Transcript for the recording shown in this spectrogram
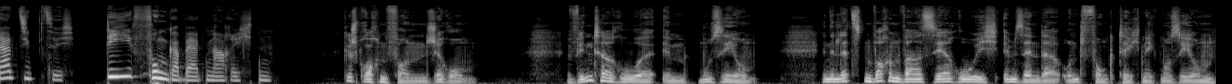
370. Die Funkerberg-Nachrichten. Gesprochen von Jerome. Winterruhe im Museum. In den letzten Wochen war es sehr ruhig im Sender- und Funktechnikmuseum.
